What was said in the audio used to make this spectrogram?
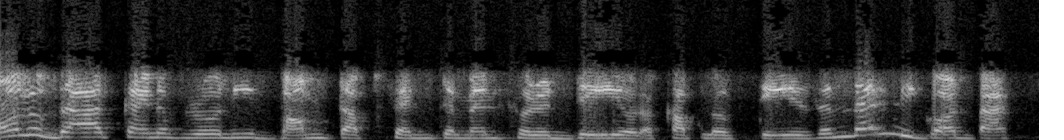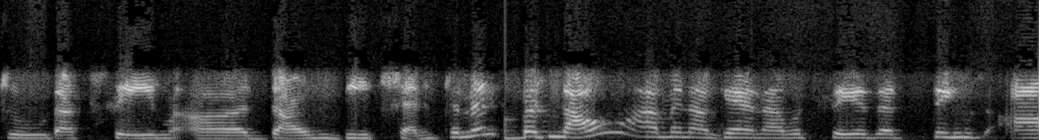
all of that kind of really bumped up sentiment for a day or a couple of days. And then we got back to that same uh, downbeat sentiment. But now, I mean, again, I would say that things are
